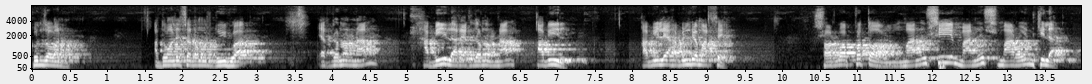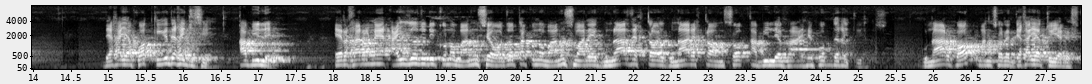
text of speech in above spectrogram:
কোন জমানা আদম আলী সালামর দুই হুয়া একজনের নাম হাবিল আর একজনের নাম কাবিল। কাবিলে হাবিলে মারছে। সর্বপ্রথম মানুষই মানুষ মারণ কিলা। দেখাইয়া পথ কি দেখাই দিছে? কাবিলে। এর কারণে আইজ যদি কোনো মানুষে, অযথা কোনো মানুষ মারে যে একটা হয় গুণার একটা অংশ কাবিলে ভাই হে হক দেখাই তুই গেছে গুনার হক মানুষরে দেখাইয়া তুইয়া গেছ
